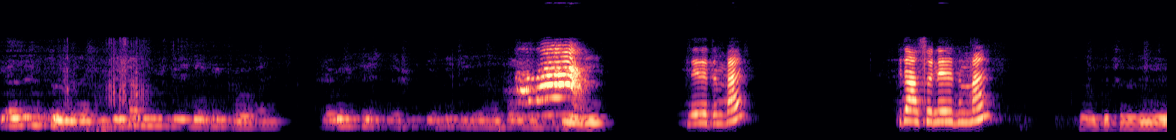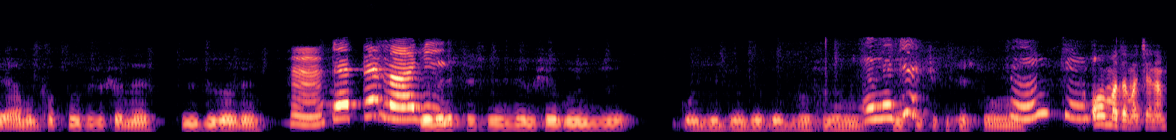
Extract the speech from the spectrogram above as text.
Kendin söyledin. Geçen gün bir yakın gördüm. Gebelik testinde şunu dökün dizinin pozitif çıkıyordu. Ne dedim ben? Söyle ne dedim ben? Ya geçen dedin ya ama çok zor çocuk anne. Video gördüm. Hı. Gebelik testinde bir şey koyunca koyunca böyle böyle olsun ama. Çok küçük bir test olmaz. Olmadı ama canım.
